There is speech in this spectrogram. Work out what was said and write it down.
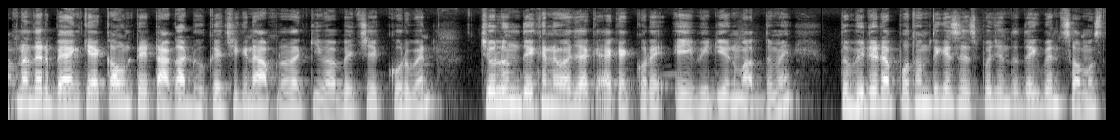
আপনাদের ব্যাংক অ্যাকাউন্টে টাকা ঢুকেছে কিনা আপনারা কীভাবে চেক করবেন? চলুন দেখে নেওয়া যাক এক এক করে এই ভিডিওর মাধ্যমে। তো ভিডিওটা প্রথম থেকে শেষ পর্যন্ত দেখবেন, সমস্ত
